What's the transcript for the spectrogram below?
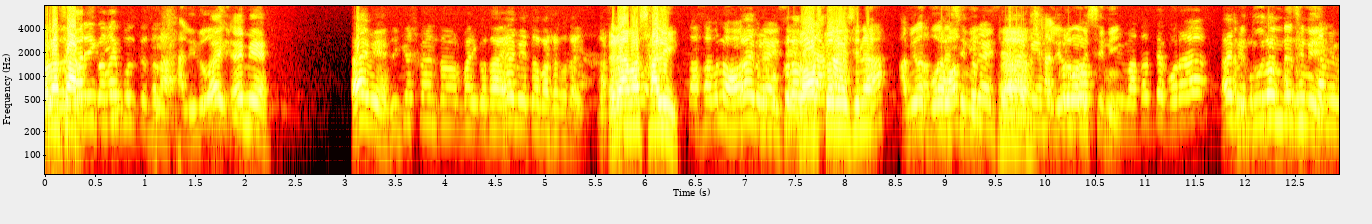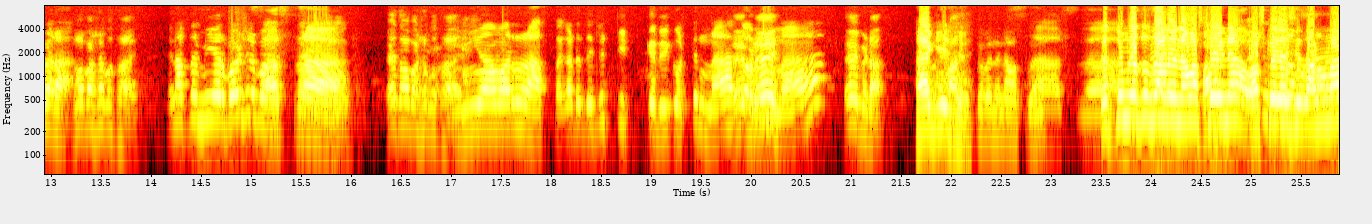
কলা থাক। বলতেছ না। এই এই মেয়ে। এটা আমার শালি। না? আমি ওর হ্যাঁ। আমি বাসা কোথায়? আপনার মেয়ের বয়সের চাচা এই তোর বাসা কোথায়? তুমি আমার রাস্তাঘাটে দেখলে টিটকারি করতে না এই না। এই বেটা। হ্যাঁ গিয়েছে। তোমরা তো জানো নামাজ পড়ি না ওয়াজ করে জানো না।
